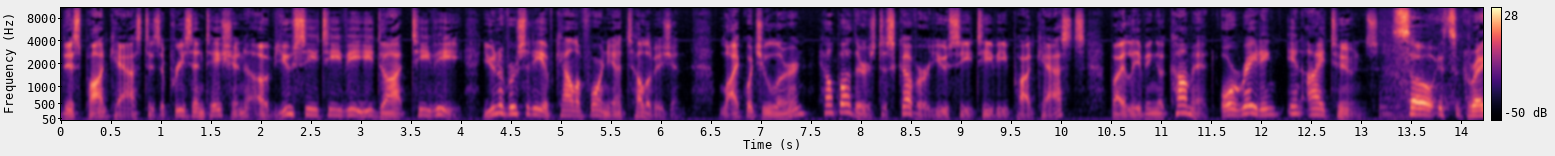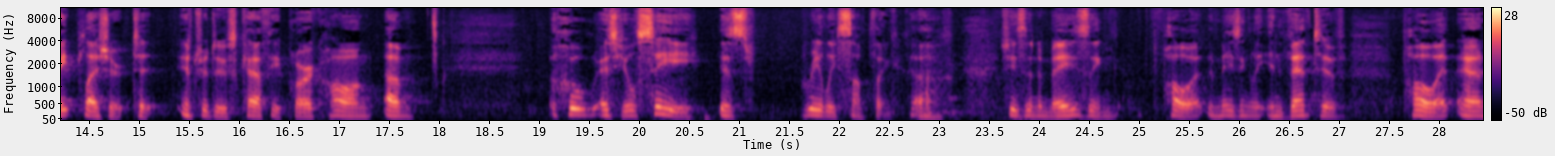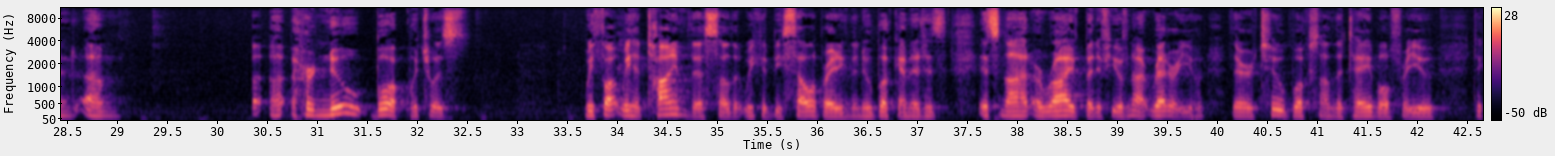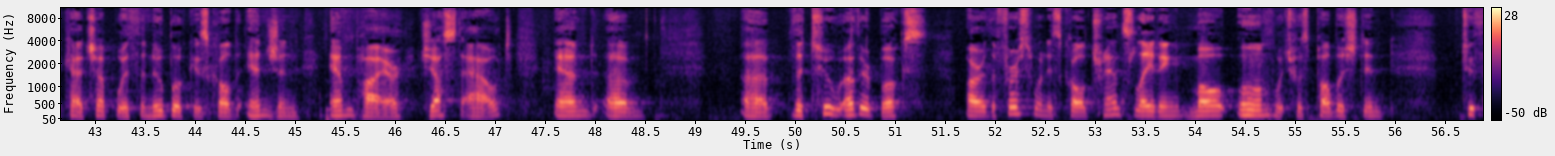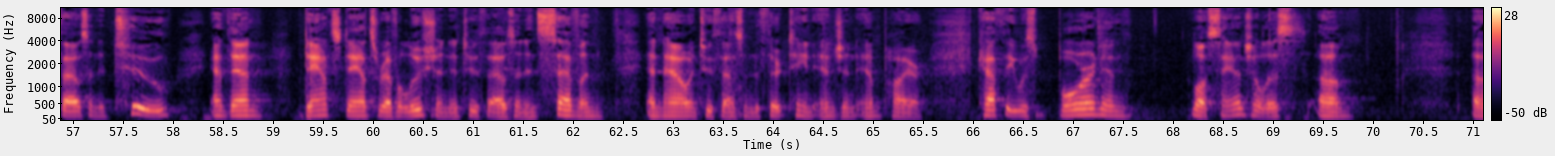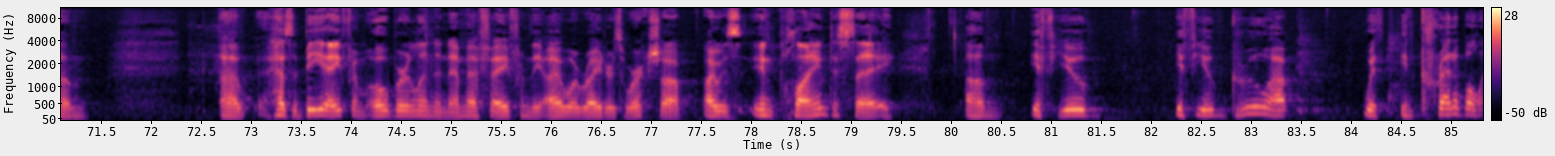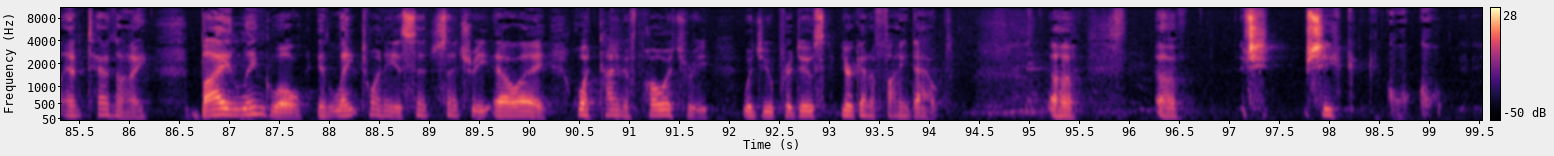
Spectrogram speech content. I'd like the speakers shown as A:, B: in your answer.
A: This podcast is a presentation of UCTV.tv, University of California Television. Like what you learn? Help others discover UCTV podcasts by leaving a comment or rating in iTunes.
B: So it's a great pleasure to introduce Cathy Park Hong, um, who, as you'll see, is really something. Uh, she's an amazing poet, amazingly inventive poet, and um, uh, her new book, which was, we thought we had timed this so that we could be celebrating the new book, and it is, it's not arrived. But if you have not read her, you, there are two books on the table for you to catch up with. The new book is called Engine Empire, just out, and um, uh, the two other books are the first one is called Translating Mo Um, which was published in 2002, and then Dance Dance Revolution in 2007, and now in 2013, Engine Empire. Cathy was born in Los Angeles, um, um, uh, has a BA from Oberlin and MFA from the Iowa Writers Workshop. I was inclined to say um, if, you, if you grew up with incredible antennae, bilingual in late 20th century LA, what kind of poetry would you produce? You're going to find out. Uh, uh, she, she,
